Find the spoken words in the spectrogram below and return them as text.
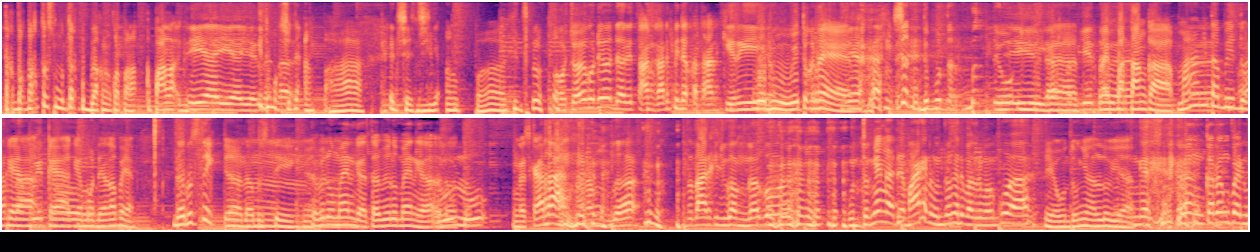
tak tok tak terus muter ke belakang kepala, kepala gitu. Iya iya iya. itu maksudnya apa? Esensinya apa gitu loh. tahu. Oh coy kok dia dari tangan kanan pindah ke tangan kiri. Waduh, itu keren. Set diputer, bet, yo Iya, iya kan. gitu Lempar tangkap. Mantap itu Mantap kayak itu. kayak kayak model apa ya? Double stick, ya double stick. Ya. tapi lu main gak tapi lu main gak Dulu. Nggak sekarang Sekarang enggak. Tertarik juga enggak gua. Untungnya enggak ada main, untungnya di depan rumah gua. Ya untungnya lu ya. Enggak. kadang kadang pengen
